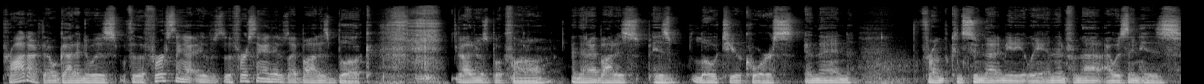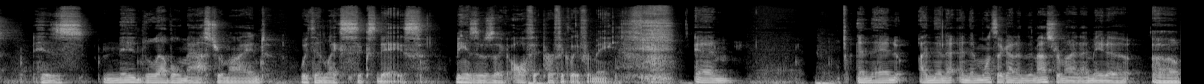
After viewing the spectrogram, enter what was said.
product. I got into his for the first thing. I, it was the first thing I did was I bought his book, got into his book funnel, and then I bought his his low tier course, and then from consumed that immediately, and then from that I was in his his mid level mastermind within like six days because it was like all fit perfectly for me, and and then and then and then once I got into the mastermind, I made a, a,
